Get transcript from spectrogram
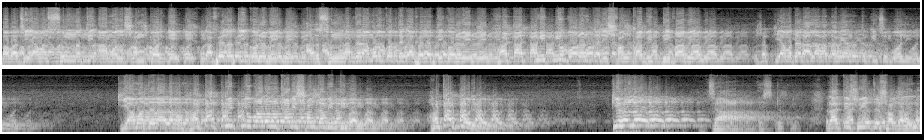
বাবাজি আমার সুন্নতি আমল সম্পর্কে গাফেলতি করবে আর সুন্নাতের আমল করতে গাফেলতি করবে। হঠাৎ মৃত্যু বরণকারী সংখ্যা বৃদ্ধি পাবে। এসব কিয়ামতের আলামত আমি আর তো কিছু বলিনি। কিয়ামতের আলামত হঠাৎ মৃত্যু বরণকারী সংখ্যা বৃদ্ধি পাবে। হঠাৎ করবে কি হলো? যা রাতে শুয়েছে সকালে না।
